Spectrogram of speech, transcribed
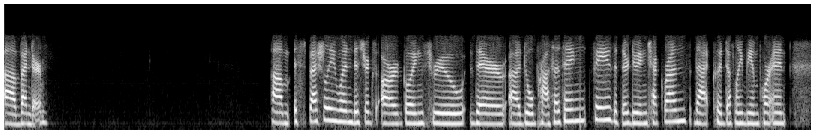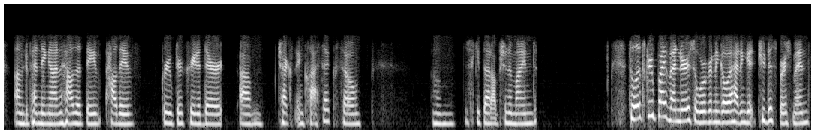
uh, vendor. Um, especially when districts are going through their uh, dual processing phase, if they're doing check runs, that could definitely be important um, depending on how that they've how they've grouped or created their um, checks in Classic. So um, just keep that option in mind. So let's group by vendor. So we're going to go ahead and get two disbursements,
